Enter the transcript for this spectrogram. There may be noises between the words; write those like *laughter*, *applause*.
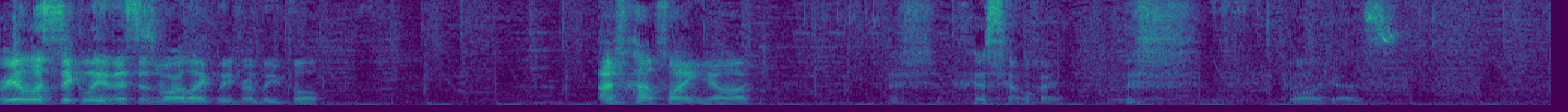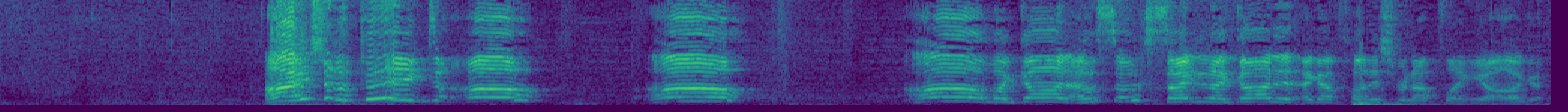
Realistically, this is more likely for lethal. I'm not playing Yogg. *laughs* There's no way. Come on, guys. I should have pinged! Oh! Oh! Oh my god, I was so excited I got it! I got punished for not playing Yogg.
